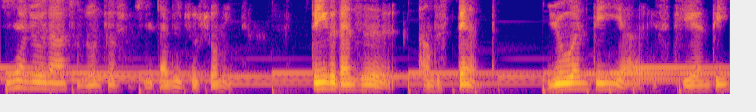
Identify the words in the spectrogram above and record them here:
接下来就为大家从中挑选几个单词做说明。第一个单词 understand，U N D E R S T N D，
